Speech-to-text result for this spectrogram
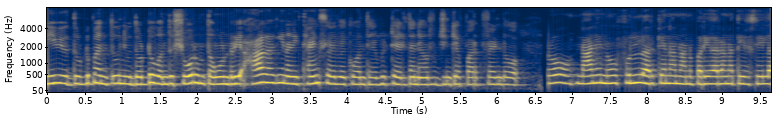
ನೀವು ದುಡ್ಡು ಬಂತು, ನೀವು ದೊಡ್ಡ ಒಂದು ಶೋರೂಮ್ ತೊಗೊಂಡ್ರಿ, ಹಾಗಾಗಿ ನನಗೆ ಥ್ಯಾಂಕ್ಸ್ ಹೇಳಬೇಕು ಅಂತ ಹೇಳ್ಬಿಟ್ಟು ಹೇಳ್ತಾನೆ ಅವ್ರ ಜಿಂಕೆ ಪಾರ್ಕ್ ಫ್ರೆಂಡು ಬ್ರೋ, ನಾನೇನು ಫುಲ್ ಹರಕೆನ, ನಾನು ಪರಿಹಾರನ ತೀರಿಸಲಿಲ್ಲ,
